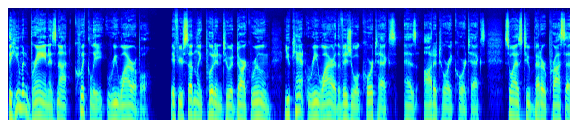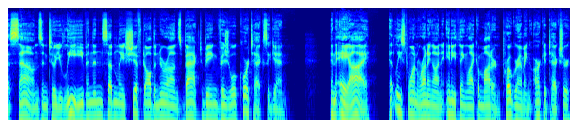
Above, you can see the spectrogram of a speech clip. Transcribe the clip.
The human brain is not quickly rewirable. If you're suddenly put into a dark room, you can't rewire the visual cortex as auditory cortex so as to better process sounds until you leave and then suddenly shift all the neurons back to being visual cortex again. An AI, at least one running on anything like a modern programming architecture,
